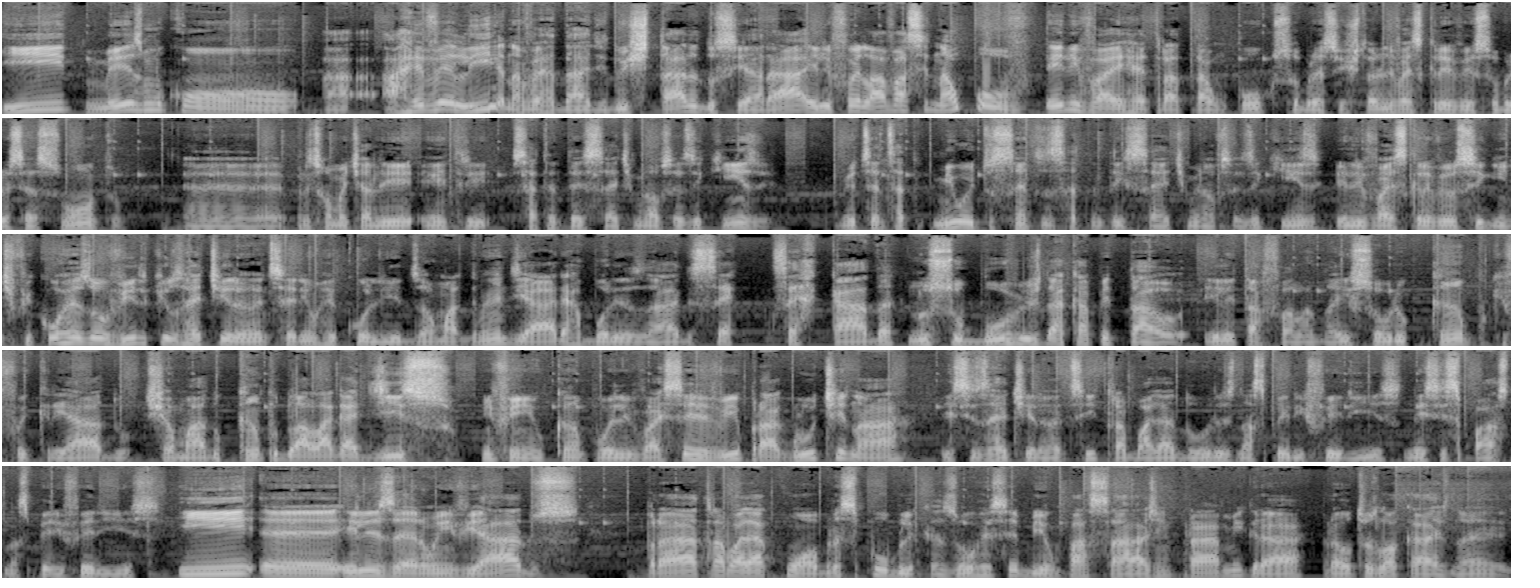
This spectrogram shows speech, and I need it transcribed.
e mesmo com a, a, revelia, na verdade, do estado do Ceará, ele foi lá vacinar o povo. Ele vai retratar um pouco sobre essa história, ele vai escrever sobre esse assunto, é, principalmente ali entre 77 e 1915 1877, 1915, ele vai escrever o seguinte: Ficou resolvido que os retirantes seriam recolhidos a uma grande área arborizada e cercada nos subúrbios da capital. Ele está falando aí sobre o campo que foi criado, chamado Campo do Alagadiço. Enfim, o campo ele vai servir para aglutinar esses retirantes e trabalhadores nas periferias, nesse espaço nas periferias, e é, eles eram enviados para trabalhar com obras públicas ou recebiam passagem para migrar para outros locais, né?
